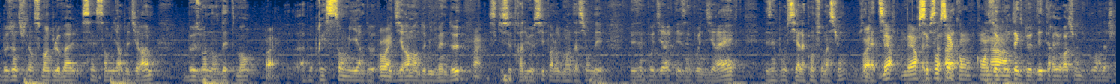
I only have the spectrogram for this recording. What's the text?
besoin de financement global 500 milliards de dirhams, besoin d'endettement à peu près 100 milliards de, dirhams en 2022, ce qui se traduit aussi par l'augmentation des, impôts directs des impôts indirects, des impôts aussi à la consommation, D'ailleurs, c'est pour ça qu'on a... Dans un contexte de détérioration du pouvoir d'achat.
